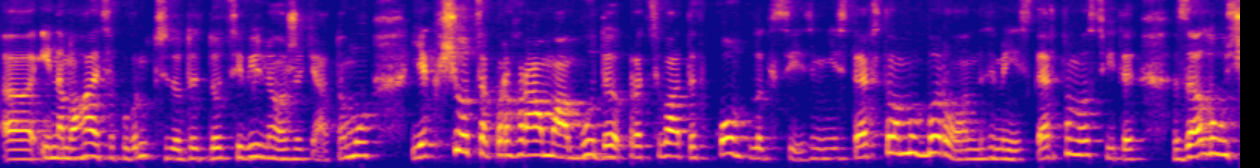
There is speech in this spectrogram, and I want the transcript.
е, і намагаються повернутися до, до цивільного життя. Тому, якщо ця програма буде працювати в комплексі з міністерством оборони, з міністерством освіти, залучення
